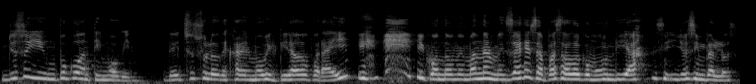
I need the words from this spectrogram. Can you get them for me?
Yo soy un poco antimóvil. De hecho, suelo dejar el móvil tirado por ahí y, cuando me mandan mensajes ha pasado como un día yo sin verlos.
